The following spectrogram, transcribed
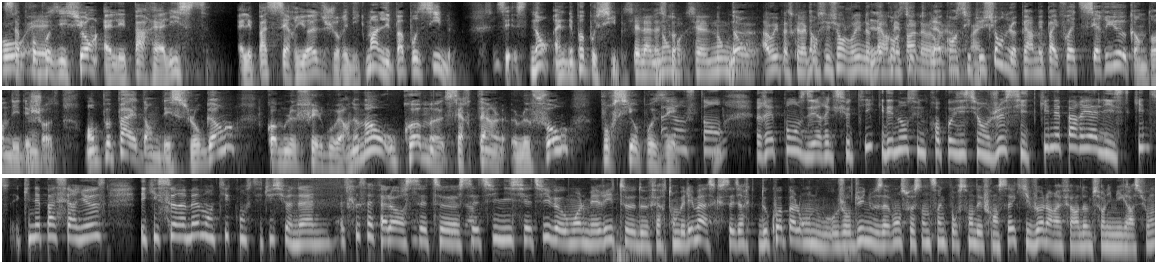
Sa proposition, elle n'est pas réaliste. Elle n'est pas sérieuse juridiquement, elle n'est pas possible. C'est- Non, elle n'est pas possible. A le nombre, que- si elle a le nombre Non. de... Ah oui, parce que la Non. Constitution aujourd'hui ne la, permet pas le... la Constitution ne le permet pas. Il faut être sérieux quand on dit des choses. On ne peut pas être dans des slogans comme le fait le gouvernement ou comme certains le font pour s'y À opposer. l'instant, réponse d'Éric Ciotti qui dénonce une proposition, je cite, qui n'est pas réaliste, qui n'est pas sérieuse et qui serait même anticonstitutionnelle. Est-ce que ça fait Alors, cette, euh, cette initiative a au moins le mérite de faire tomber les masques. C'est-à-dire, de quoi parlons-nous? Aujourd'hui, nous avons 65% des Français qui veulent un référendum sur l'immigration.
